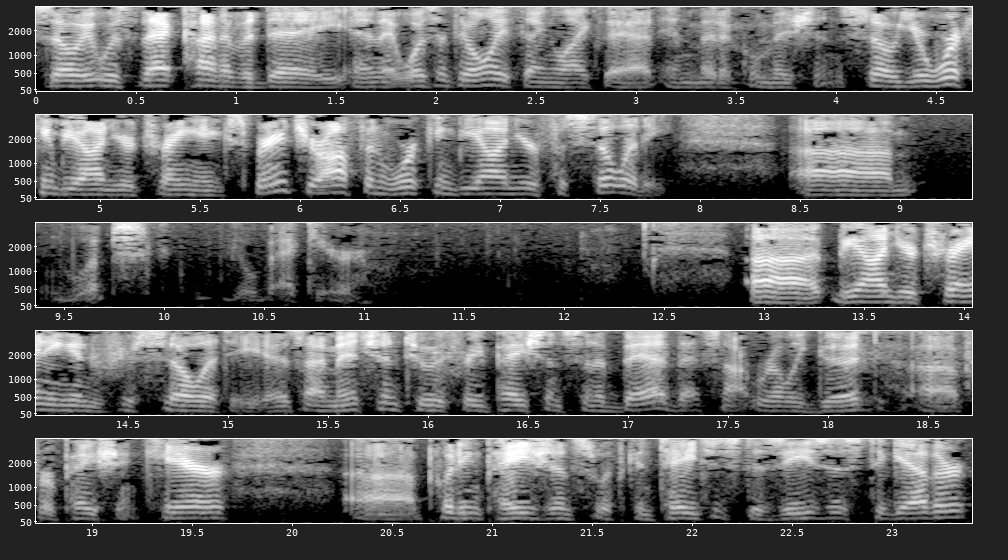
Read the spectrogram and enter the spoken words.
So it was that kind of a day, and it wasn't the only thing like that in medical missions. So you're working beyond your training experience. You're often working beyond your facility. Um, whoops, go back here uh, beyond your training and facility. As I mentioned, two or three patients in a bed, that's not really good uh, for patient care. Uh, putting patients with contagious diseases together.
